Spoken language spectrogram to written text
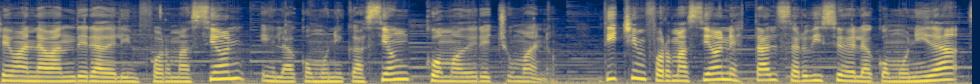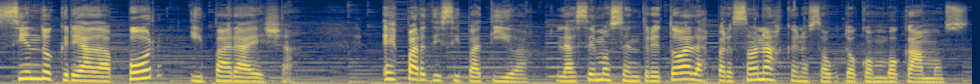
llevan la bandera de la información y la comunicación como derecho humano. Dicha información está al servicio de la comunidad siendo creada por y para ella. Es participativa, la hacemos entre todas las personas que nos autoconvocamos.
